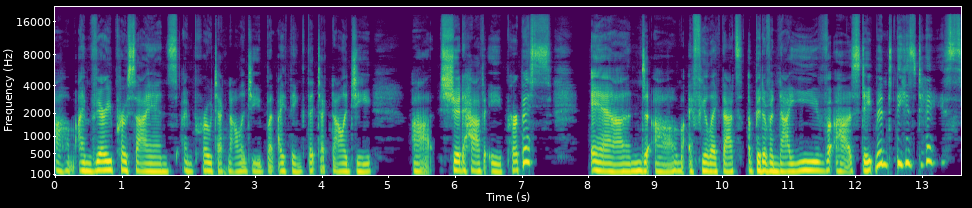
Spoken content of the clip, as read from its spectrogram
Um, I'm very pro science, I'm pro technology, but I think that technology uh, should have a purpose. And um, I feel like that's a bit of a naive uh, statement these days.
